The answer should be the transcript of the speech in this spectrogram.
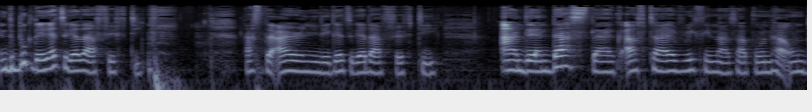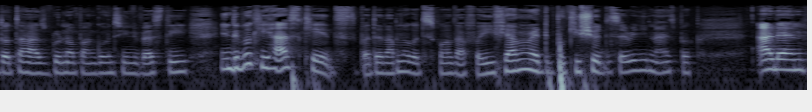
in the book they get together at 50 that's the irony they get together at 50 and then that's like after everything has happened her own daughter has grown up and gone to university. In the book he has kids but then i'm not going to spoil that for you. If you haven't read the book you should. It's a really nice book. And then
